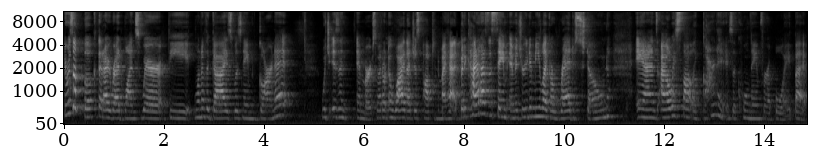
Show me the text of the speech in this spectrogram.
There was a book that I read once where the one of the guys was named Garnet, which isn't Ember, so I don't know why that just popped into my head, but it kind of has the same imagery to me, like a red stone. And I always thought like Garnet is a cool name for a boy, but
